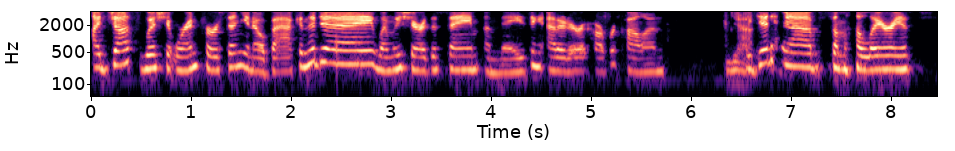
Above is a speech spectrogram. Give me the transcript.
I just wish it were in person, you know, back in the day when we shared the same amazing editor at HarperCollins. Yeah. We did have some hilarious,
